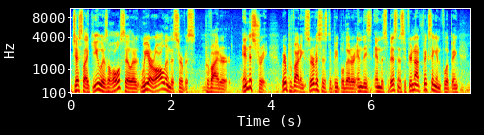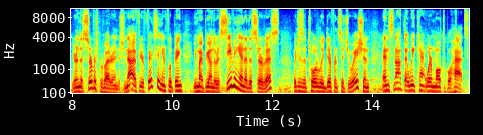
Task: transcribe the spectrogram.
just like you as a wholesaler we are all in the service provider industry. We're providing services to people that are in this in this business. If you're not fixing and flipping you're in the service provider industry. Now if you're fixing and flipping you might be on the receiving end of the service which is a totally different situation and it's not that we can't wear multiple hats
